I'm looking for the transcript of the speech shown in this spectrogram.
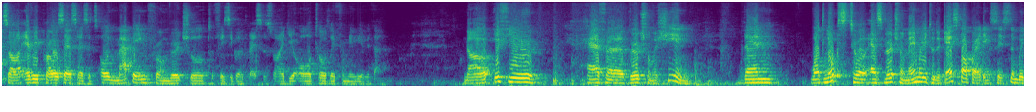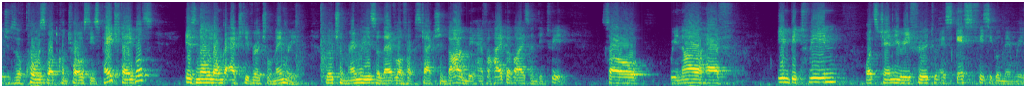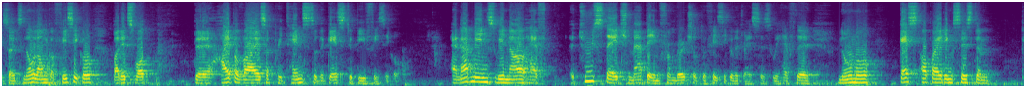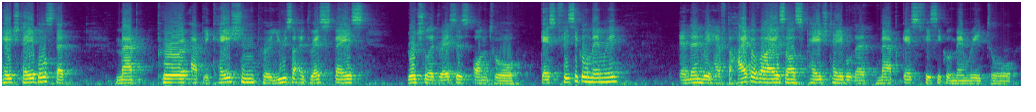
So every process has its own mapping from virtual to physical addresses, right? You're all totally familiar with that. Now, if you have a virtual machine, then what looks to as virtual memory to the guest operating system, which is of course what controls these page tables, is no longer actually virtual memory. Virtual memory is a level of abstraction down. We have a hypervisor in between. So we now have in between what's generally referred to as guest physical memory. So it's no longer physical, but it's what the hypervisor pretends to the guest to be physical. And that means we now have a two-stage mapping from virtual to physical addresses. We have the normal guest operating system page tables that map per application, per user address space, virtual addresses onto guest physical memory. And then we have the hypervisors page table that map guest physical memory to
